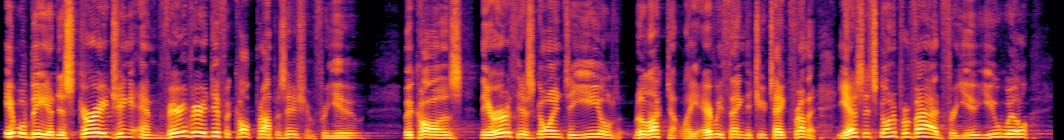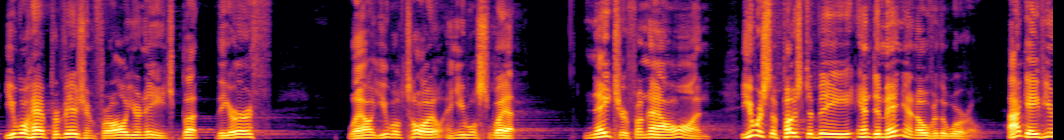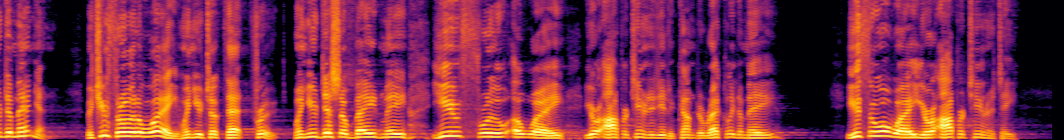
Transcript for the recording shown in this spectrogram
It will be a discouraging and very, very difficult proposition for you because the earth is going to yield reluctantly everything that you take from it. Yes, it's going to provide for you. You will, you will have provision for all your needs, but the earth, well, you will toil and you will sweat. Nature from now on, you were supposed to be in dominion over the world. I gave you dominion, but you threw it away when you took that fruit. When you disobeyed me, you threw away your opportunity to come directly to me. You threw away your opportunity.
